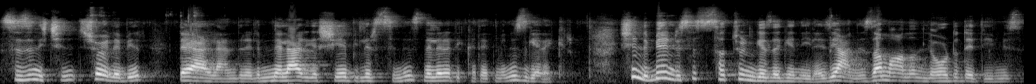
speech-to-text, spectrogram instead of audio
sizin için şöyle bir değerlendirelim. Neler yaşayabilirsiniz, nelere dikkat etmeniz gerekir. Şimdi birincisi Satürn gezegeniyle yani zamanın lordu dediğimiz,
